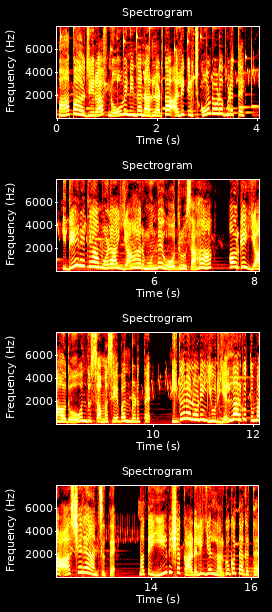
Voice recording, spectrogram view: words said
ಪಾಪ ಆ ಜಿರಾಫ್ ನೋವಿನಿಂದ ನರ್ಲಾಡ್ತಾ ಅಲ್ಲಿ ಕಿರ್ಚ್ಕೊಂಡು ಓಡೋಗ್ಬಿಡುತ್ತೆ. ಇದೇ ರೀತಿ ಆ ಮೊಳ ಯಾರ ಮುಂದೆ ಹೋದ್ರೂ ಸಹ ಅವ್ರಿಗೆ ಯಾವುದೋ ಒಂದು ಸಮಸ್ಯೆ ಬಂದ್ಬಿಡುತ್ತೆ. ಇದನ್ನ ನೋಡಿ ಇವ್ರ ಎಲ್ಲಾರ್ಗೂ ತುಂಬಾ ಆಶ್ಚರ್ಯ ಅನ್ಸುತ್ತೆ. ಮತ್ತೆ ಈ ವಿಷಯ ಕಾಡಲ್ಲಿ ಎಲ್ಲಾರ್ಗೂ ಗೊತ್ತಾಗುತ್ತೆ.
